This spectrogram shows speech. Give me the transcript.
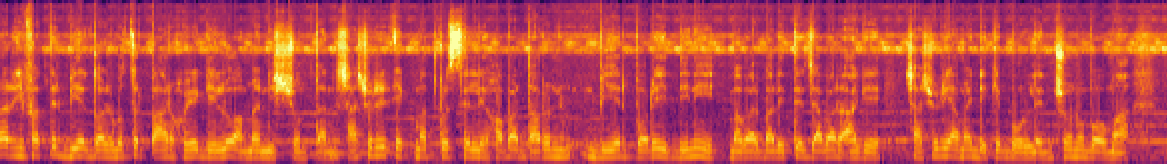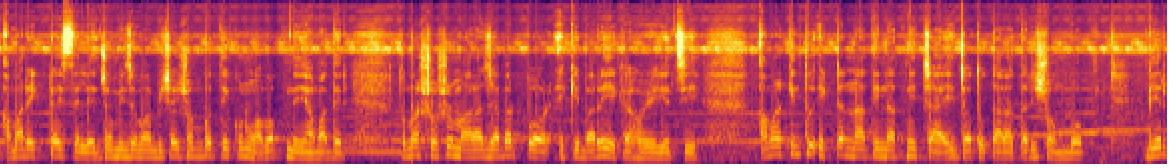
আর রিফাতের বিয়ের দশ বছর পার হয়ে গেলেও আমরা নিঃসন্তান। শাশুড়ির একমাত্র ছেলে হবার দারুণ বিয়ের পরেই দিনই বাবার বাড়িতে যাবার আগে শাশুড়ি আমায় ডেকে বললেন, শোনো বৌমা, আমার একটাই ছেলে, জমি জমা বিষয় সম্পত্তি কোনো অভাব নেই আমাদের। তোমার শ্বশুর মারা যাবার পর একেবারেই একা হয়ে গেছি। আমার কিন্তু একটা নাতি নাতনি চাই, যত তাড়াতাড়ি সম্ভব। বিয়ের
